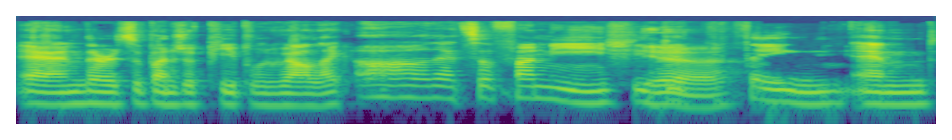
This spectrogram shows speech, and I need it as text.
and there's a bunch of people who are like, oh, that's so funny. She did the thing. And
